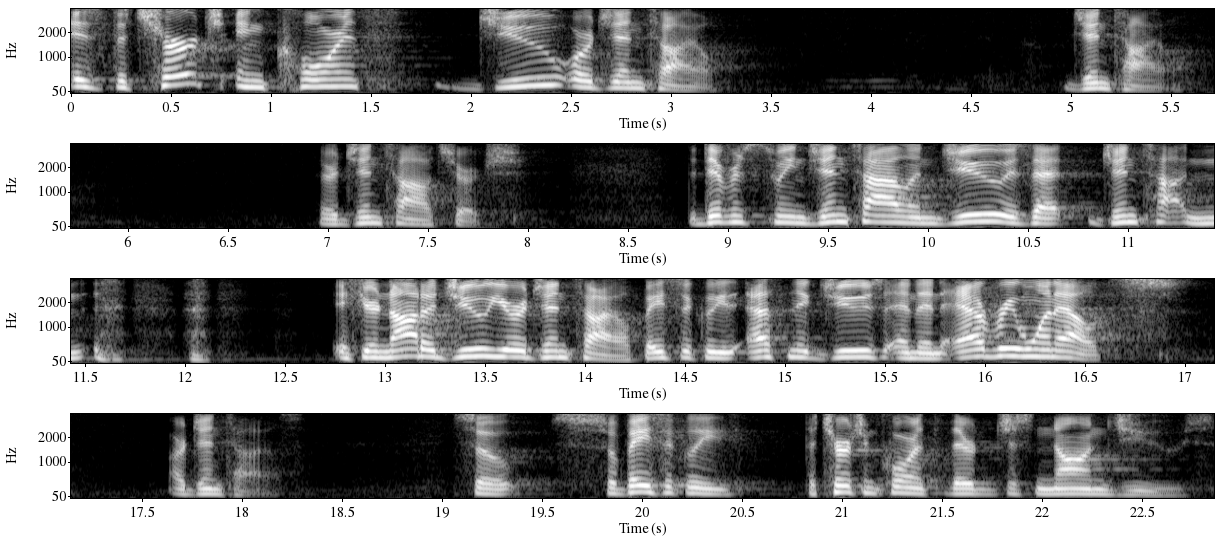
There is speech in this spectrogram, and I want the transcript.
is the church in Corinth Jew or Gentile? Gentile. They're a Gentile church. The difference between Gentile and Jew is that Gentile, if you're not a Jew, you're a Gentile. Basically, ethnic Jews, and then everyone else are Gentiles. So, so basically, the church in Corinth, they're just non Jews,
